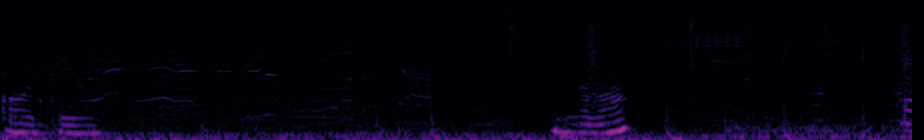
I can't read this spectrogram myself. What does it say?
1, 2, 3.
